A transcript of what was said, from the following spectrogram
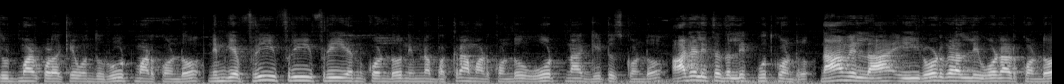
ದುಡ್ಡು ಮಾಡ್ಕೊಳಕ್ಕೆ ಒಂದು ರೂಟ್ ಮಾಡ್ಕೊಂಡು, ನಿಮ್ಗೆ ಫ್ರೀ ಫ್ರೀ ಫ್ರೀ ಅನ್ಕೊಂಡು, ನಿಮ್ನ ಬಕ್ರಾ ಮಾಡ್ಕೊಂಡು ಓಟ್ನ ಗೀಟಿಸ್ಕೊಂಡು, ಆಡಳಿತದಲ್ಲಿ ಕೂತ್ಕೊಂಡ್ರು. ನಾವೆಲ್ಲ ಈ ರೋಡ್ಗಳಲ್ಲಿ ಓಡಾಡ್ಕೊಂಡು,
